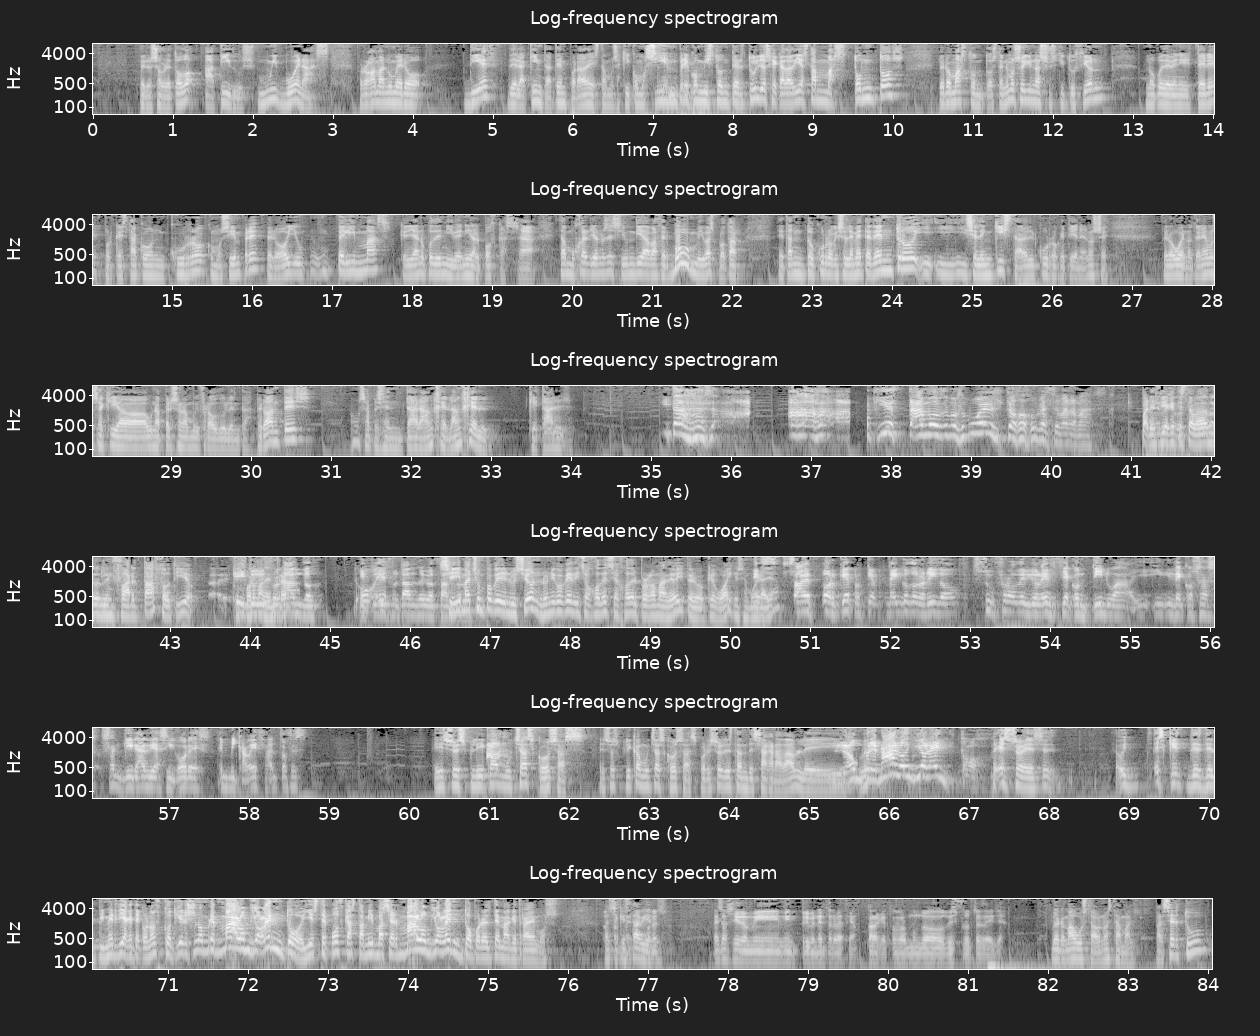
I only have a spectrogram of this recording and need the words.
pero sobre todo a Tidus. Muy buenas. Programa número 10 de la quinta temporada y estamos aquí como siempre con mis tontertulios que cada día están más tontos, pero más tontos. Tenemos hoy una sustitución, no puede venir Tere porque está con curro como siempre, pero hoy un, pelín más que ya no puede ni venir al podcast. O sea, esta mujer yo no sé si un día va a hacer ¡boom! y va a explotar de tanto curro que se le mete dentro y, y- y se le enquista el curro que tiene, no sé. Pero bueno, tenemos aquí a una persona muy fraudulenta. Pero antes, vamos a presentar a Ángel. Ángel, ¿qué tal? ¡Ah! ¡Ah! Aquí estamos, hemos vuelto una semana más. Parecía que te estaba dando un infartazo, tío. Qué Y tú forma de entrar. disfrutando. Y Oh, tú eh, disfrutando y gozando. Sí, me ha hecho un poco de ilusión. Lo único que he dicho, joder, se jode el programa de hoy, pero qué guay que se muera ya. ¿Sabes por qué? Porque vengo dolorido, sufro de violencia continua y, y de cosas sanguinarias y gores en mi cabeza. Entonces, Eso explica muchas cosas. Eso explica muchas cosas. Por eso eres tan desagradable y... ¡un hombre malo y violento! Eso es. eh. Es que desde el primer día que te conozco, tío, eres un hombre malo, violento. Y este podcast también va a ser malo, violento por el tema que traemos. Así que está bien. Eso. Esa ha sido mi, mi primera intervención, para que todo el mundo disfrute de ella. Bueno, me ha gustado, no está mal. Para ser tú,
